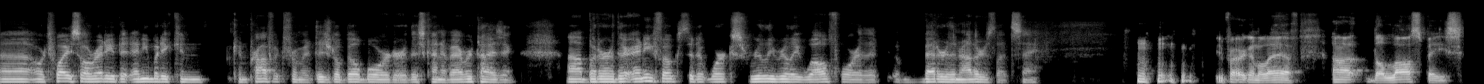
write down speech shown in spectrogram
uh, or twice already that anybody can can profit from a digital billboard or this kind of advertising. Uh, but are there any folks that it works really really well for that better than others? Let's say. You're probably gonna laugh. Uh, the law space.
